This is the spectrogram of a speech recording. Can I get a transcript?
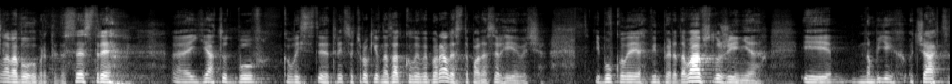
Слава Богу, брати та сестри. Е, Я тут був колись е, 30 років назад, коли вибирали Степана Сергійовича. І був, коли він передавав служіння. І на моїх очах це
